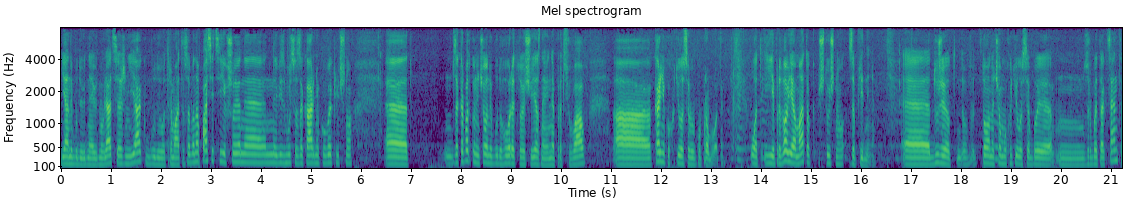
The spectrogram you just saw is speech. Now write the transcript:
Я не буду від неї відмовлятися аж ніяк. Буду тримати себе на пасіці, якщо я не, не візьмуся за карніку виключно. За Карпатку нічого не буду говорити, тому що я з нею не працював. А карніку хотілося б попробувати. От і придбав я маток штучного запліднення. Е, дуже от, то, на чому хотілося б м, зробити акцент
